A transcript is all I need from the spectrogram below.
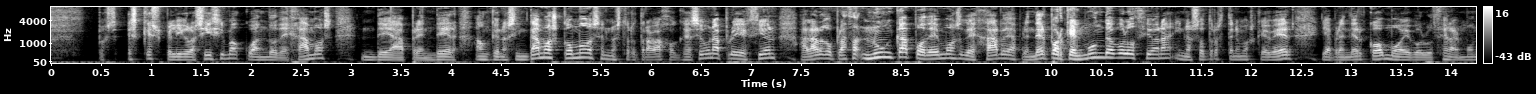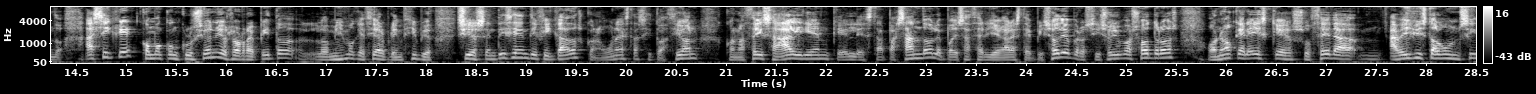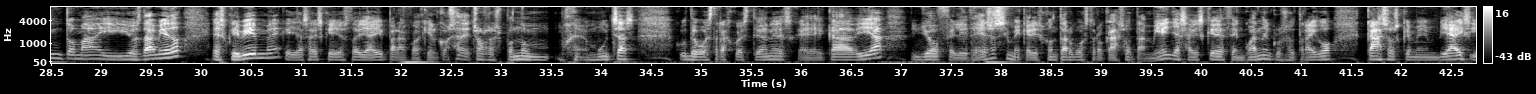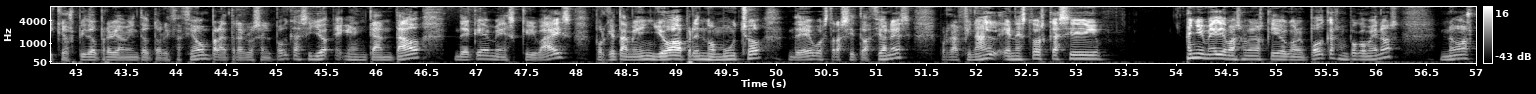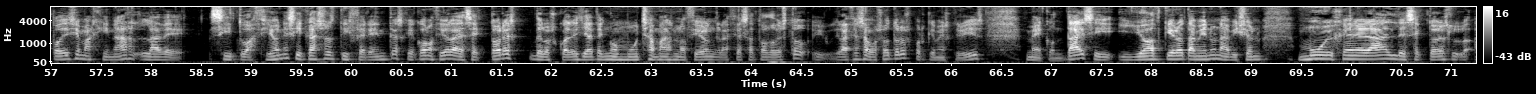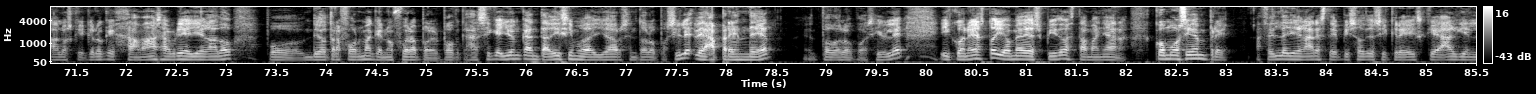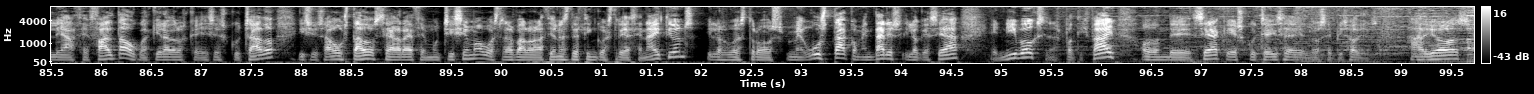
pues es que es peligrosísimo cuando dejamos de aprender. Aunque nos sintamos cómodos en nuestro trabajo, que sea una proyección a largo plazo, nunca podemos dejar de aprender porque el mundo evoluciona y nosotros tenemos que ver y aprender cómo evoluciona el mundo. Así que, como conclusión, y os lo repito, lo mismo que decía al principio, si os sentís identificados con alguna de esta situación, conocéis a alguien que le está pasando, le podéis hacer llegar este episodio, pero si sois vosotros o no queréis que os suceda, habéis visto algún síntoma y os da miedo, escribid escribidme, que ya sabéis que yo estoy ahí para cualquier cosa. De hecho, respondo muchas de vuestras cuestiones eh, cada día. Yo feliz de eso. Si me queréis contar vuestro caso también, ya sabéis que de vez en cuando incluso traigo casos que me enviáis y que os pido previamente autorización para traerlos en el podcast. Y yo encantado de que me escribáis, porque también yo aprendo mucho de vuestras situaciones, porque al final en estos casi año y medio más o menos que yo con el podcast, un poco menos, no os podéis imaginar la de situaciones y casos diferentes que he conocido, la de sectores de los cuales ya tengo mucha más noción gracias a todo esto y gracias a vosotros porque me escribís, me contáis y, yo adquiero también una visión muy general de sectores a los que creo que jamás habría llegado de otra forma que no fuera por el podcast. Así que yo encantadísimo de ayudaros en todo lo posible, de aprender en todo lo posible y con esto yo me despido hasta mañana. Como siempre, Hacedle llegar este episodio si creéis que a alguien le hace falta o cualquiera de los que hayáis escuchado. Y si os ha gustado, se agradece muchísimo vuestras valoraciones de 5 estrellas en iTunes y los vuestros me gusta, comentarios y lo que sea en Evox, en Spotify o donde sea que escuchéis eh, los episodios. Adiós.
